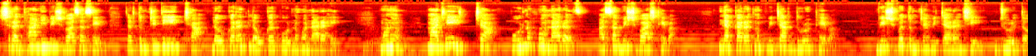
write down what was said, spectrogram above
श्रद्धा आणि विश्वास असेल तर तुमची ती इच्छा लवकरात लवकर पूर्ण होणार आहे. म्हणून माझी इच्छा पूर्ण होणारच असा विश्वास ठेवा. नकारात्मक विचार दूर ठेवा. विश्व तुमच्या विचारांशी जुळतं.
